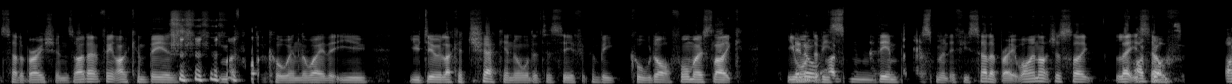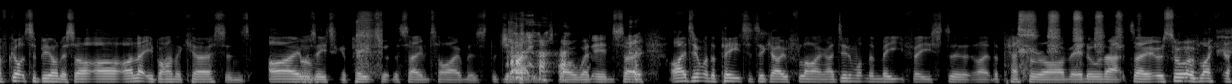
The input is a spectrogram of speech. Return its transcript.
celebrations. I don't think I can be as methodical in the way that you you do like a check in order to see if it can be called off. Almost like you You want to be I- the embarrassment if you celebrate. Why not just like let yourself? I've got to be honest. I'll, I'll, I'll let you behind the curtains. I was Oh. eating a pizza at the same time as the Chad goal went in, so I didn't want the pizza to go flying. I didn't want the meat feast, to, like the pepper army and all that. So it was sort of like a,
